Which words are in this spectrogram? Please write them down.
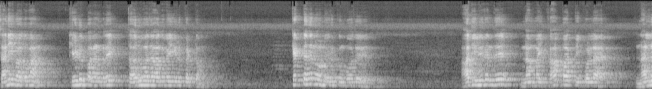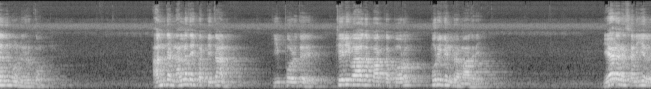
சனி பகவான் கெடு பலன்களை தருவதாகவே இருக்கட்டும். கெட்டதுன்னு ஒன்று இருக்கும்போது அதிலிருந்து நம்மை காப்பாற்றி கொள்ள நல்லதுன்னு ஒன்று இருக்கும். அந்த நல்லதை பற்றி தான் இப்பொழுது தெளிவாக பார்க்க போகிறோம் புரிகின்ற மாதிரி. ஏழரை சனியில்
